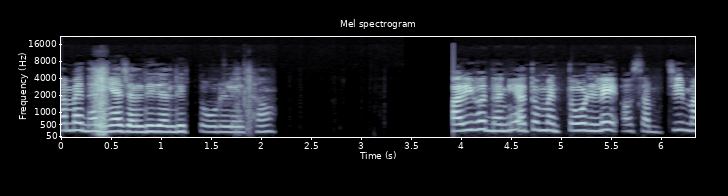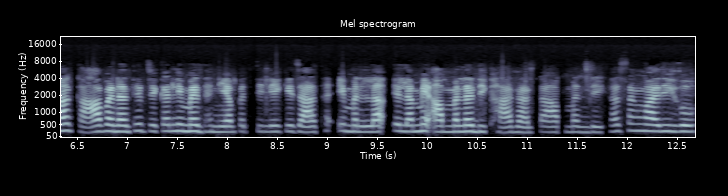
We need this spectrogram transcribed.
तब मैं धनिया जल्दी जल्दी तोड़ लेता। हरी हो धनिया तो मैं तोड़ ले और सब्ज़ी में का बना थे? जेकर लिए मैं धनिया पत्ती लेके जात ए मल्ला एला में आप मन ला दिखा जाता आप मन देखा संगवारी हो?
